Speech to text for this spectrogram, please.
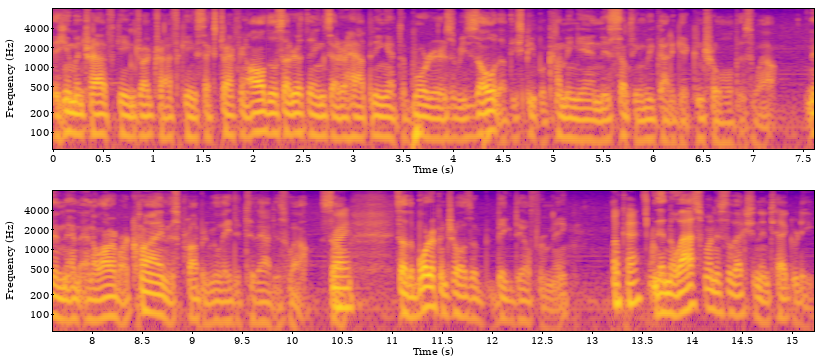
the human trafficking, drug trafficking, sex trafficking, all those other things that are happening at the border as a result of these people coming in is something we've got to get control of as well. And, and, and a lot of our crime is probably related to that as well. So, Right. so the border control is a big deal for me. Okay. And then the last one is election integrity.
